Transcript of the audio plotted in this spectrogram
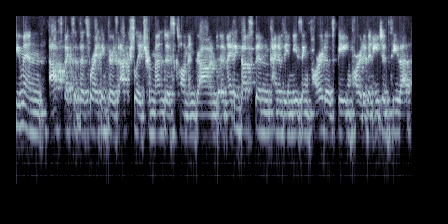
human aspects of this where I think there's actually tremendous common ground. And I think that's been kind of the amazing part of being part of an agency that,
